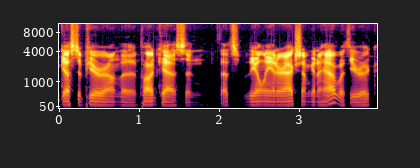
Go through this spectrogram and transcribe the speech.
guest appear on the podcast, and that's the only interaction I'm going to have with you, Rick.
